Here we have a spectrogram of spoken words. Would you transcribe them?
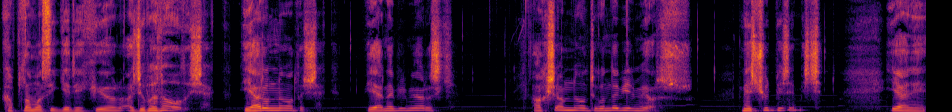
kaplaması gerekiyor. Acaba ne olacak? Yarın ne olacak? Yarını bilmiyoruz ki. Akşam ne olacak onu da bilmiyoruz. Meçhul bizim için. Yani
